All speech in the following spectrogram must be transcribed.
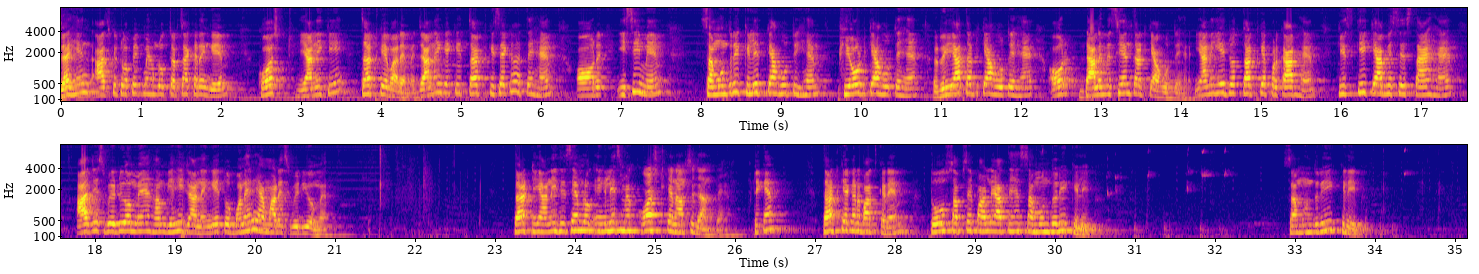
जय हिंद। आज के टॉपिक में हम लोग चर्चा करेंगे कोस्ट यानी कि तट के बारे में। जानेंगे कि तट किसे कहते हैं और इसी में समुद्री क्लिप क्या होती है, फ्योर्ड क्या होते हैं, रिया तट क्या होते हैं और डालमेशियन तट क्या होते हैं। यानी ये जो तट के प्रकार हैं, किसकी क्या विशेषताएँ हैं, आज इस वीडियो में हम यही जानेंगे। तो बने रहे हमारे इस वीडियो में। तट, यानी जिसे हम लोग इंग्लिश में कोस्ट के नाम से जानते हैं। ठीक है? तट की अगर बात करें तो सबसे पहले आते हैं समुद्री क्लिप। समुद्री क्लिप।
